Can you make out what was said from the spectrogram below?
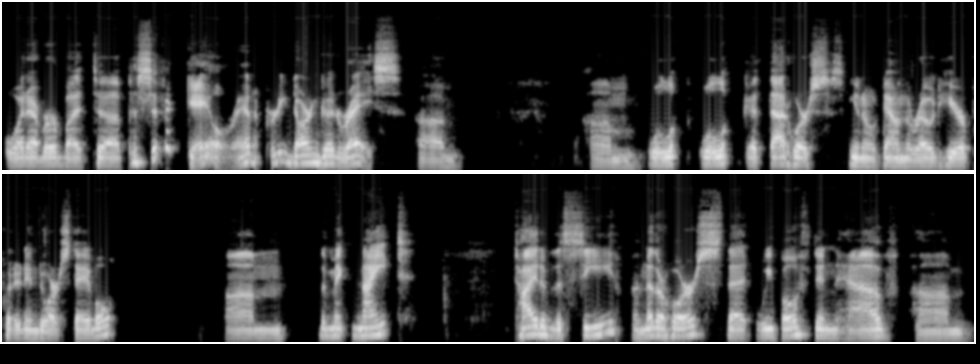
whatever, but uh, Pacific Gale ran a pretty darn good race. Um, um, we'll look we'll look at that horse, you know, down the road here. Put it into our stable. Um, the McKnight Tide of the Sea, another horse that we both didn't have. Um,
